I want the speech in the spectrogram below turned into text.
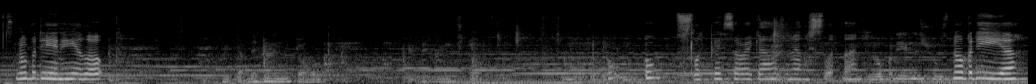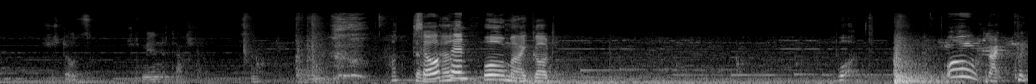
There's nobody in here, look. Get behind the door. Get behind this door. There's Oh, oh, slippy. Sorry, guys. I nearly slipped then. There's nobody in this room. Nobody here. Just us. Just me and Natasha. Listen. What the It's hell? open. Oh my god. What? Right, quick.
